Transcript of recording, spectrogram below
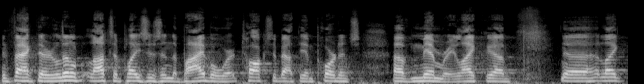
In fact, there are little, lots of places in the Bible where it talks about the importance of memory, like, uh, uh, like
